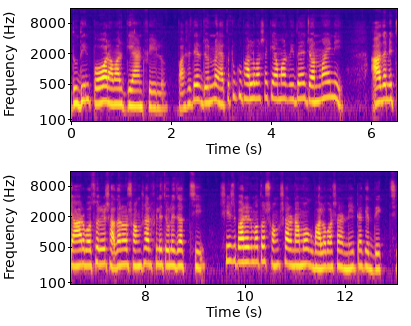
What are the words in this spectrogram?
দুদিন পর আমার জ্ঞান ফিরল। বাসেদের জন্য এতটুকু ভালোবাসা কি আমার হৃদয়ে জন্মায়নি? আজ আমি চার বছরের সাজানোর সংসার ফেলে চলে যাচ্ছি। শেষবারের মতো সংসার নামক ভালোবাসার নীড়টাকে দেখছি।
